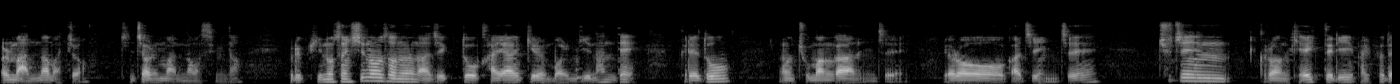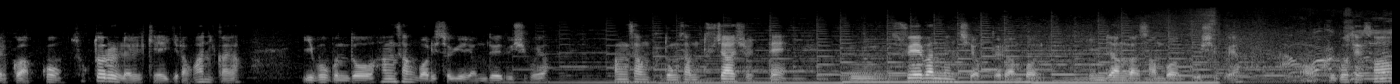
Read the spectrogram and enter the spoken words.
얼마 안 남았죠. 진짜 얼마 안 남았습니다. 그리고 B 노선, C 노선은 아직도 가야 할 길을 멀긴 한데 그래도 어, 조만간 이제 여러 가지 이제 추진 그런 계획들이 발표될 것 같고 속도를 낼 계획이라고 하니까요. 이 부분도 항상 머릿속에 염두에 두시고요. 항상 부동산 투자하실 때 그 수혜받는 지역들을 한번 임장 가서 한번 보시고요. 어, 그곳에서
